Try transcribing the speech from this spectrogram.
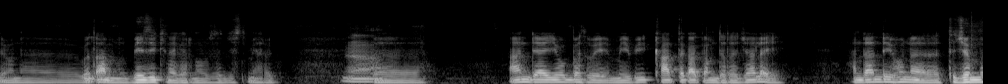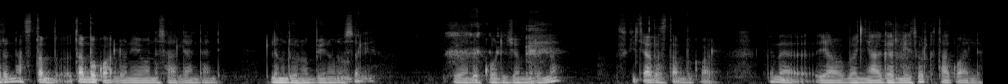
የሆነ በጣም basic ነገር ነው suggest የሚያደርገው። አ፣ አንድ ያየውበት ወይ maybe ከአጠቃቀም ደረጃ ላይ አንዳንዴ የሆነ ትጀምርና እኔ የሆነ ሳለ አንዳንዴ ልምድ ሆኖብኝ ነው መሰል የሆነ ኮድ ጀምርና እስኪጨርስ ጠብቀዋለሁ ግን ያው በእኛ ሀገር ኔትወርክ ታውቀዋለህ?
